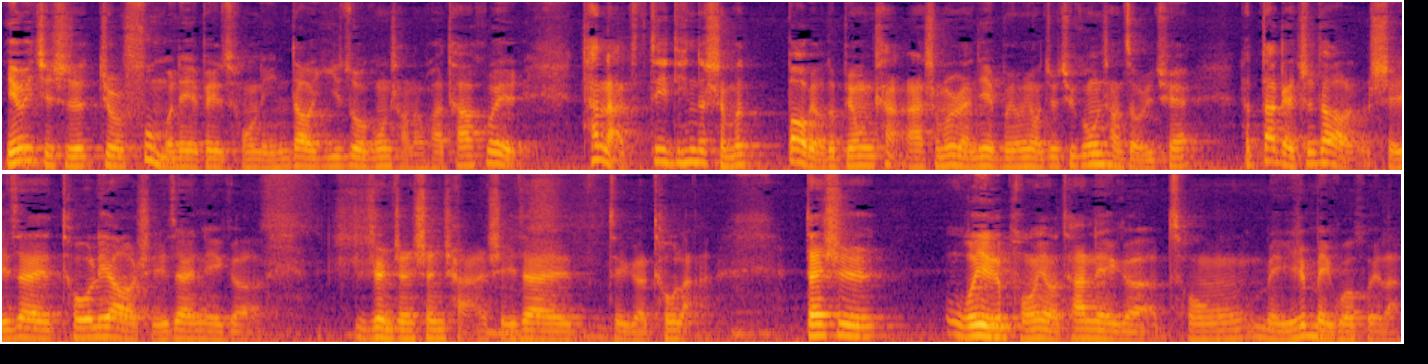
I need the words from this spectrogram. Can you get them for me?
因为其实就是父母那一辈从零到一做工厂的话，他会他哪这一天的什么报表都不用看啊，什么软件也不用用，就去工厂走一圈，他大概知道谁在偷料，谁在那个认真生产，谁在这个偷懒。但是我有一个朋友，他那个从美是美国回来。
